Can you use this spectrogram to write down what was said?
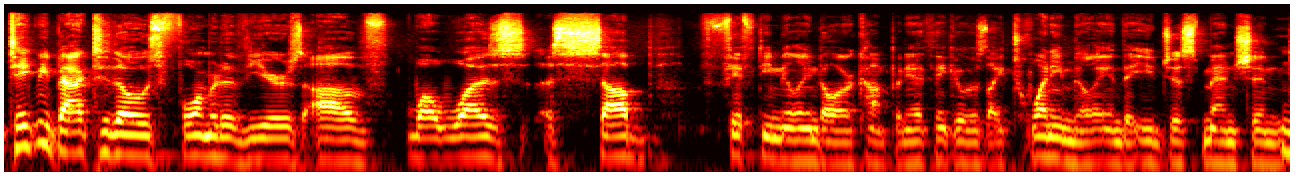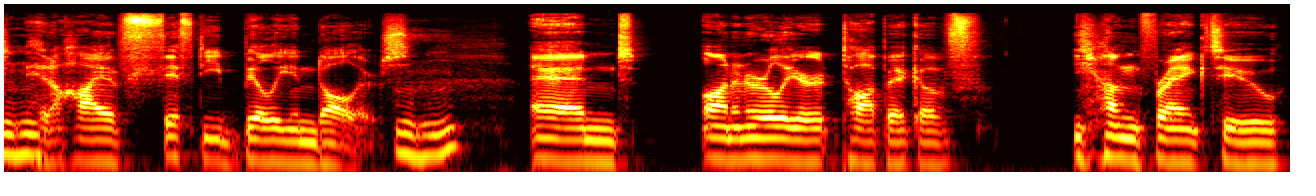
take me back to those formative years of what was a sub $50 million company. I think it was like 20 million that you just mentioned, mm-hmm. hit a high of $50 billion. Mm-hmm. And on an earlier topic of young Frank to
